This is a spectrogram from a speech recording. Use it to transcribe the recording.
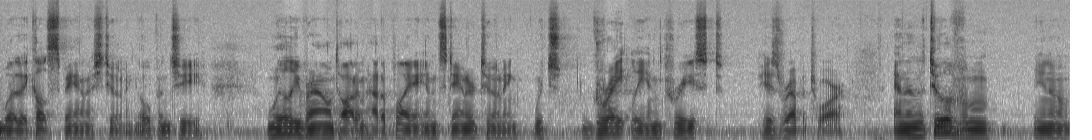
what they called Spanish tuning, open G. Willie Brown taught him how to play in standard tuning, which greatly increased his repertoire. And then the two of them, you know,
